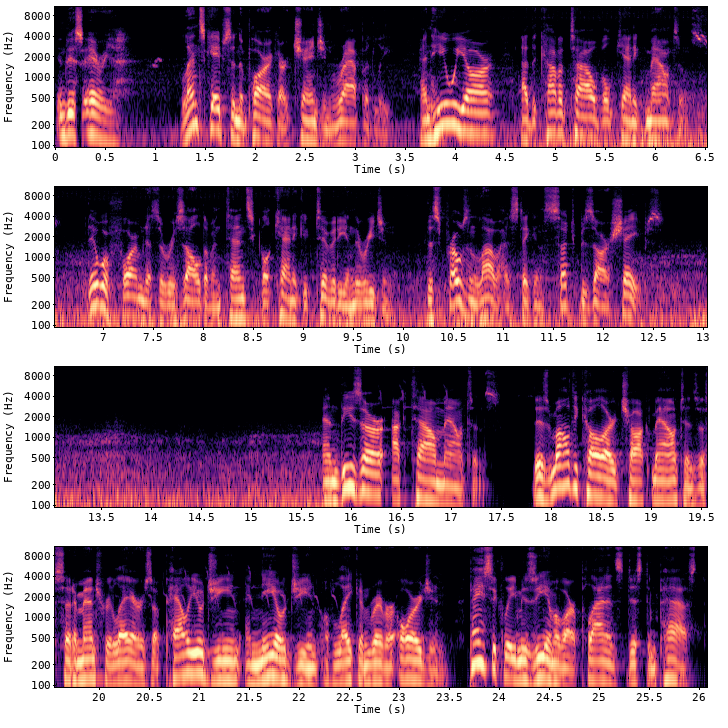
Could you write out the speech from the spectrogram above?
in this area. Landscapes in the park are changing rapidly, and here we are at the Karatau volcanic mountains. They were formed as a result of intense volcanic activity in the region. This frozen lava has taken such bizarre shapes. And these are Aktau Mountains. These multicolored chalk mountains are sedimentary layers of Paleogene and Neogene of lake and river origin, basically a museum of our planet's distant past.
